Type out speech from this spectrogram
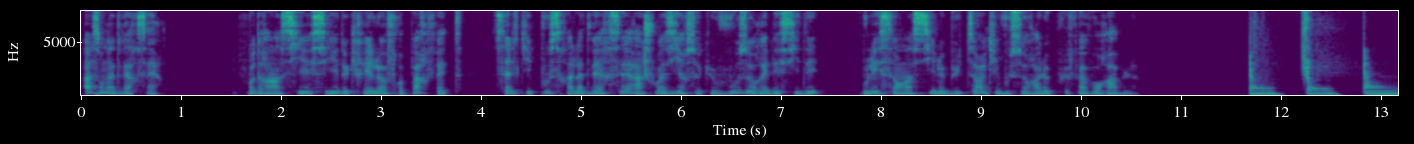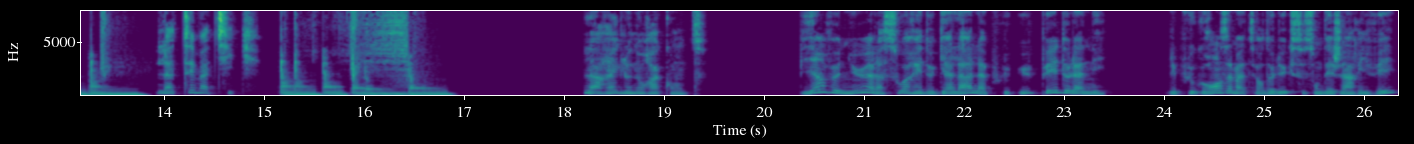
à son adversaire. Il faudra ainsi essayer de créer l'offre parfaite, celle qui poussera l'adversaire à choisir ce que vous aurez décidé vous laissant ainsi le butin qui vous sera le plus favorable. La thématique. La règle nous raconte. Bienvenue à la soirée de gala la plus huppée de l'année. Les plus grands amateurs de luxe sont déjà arrivés,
